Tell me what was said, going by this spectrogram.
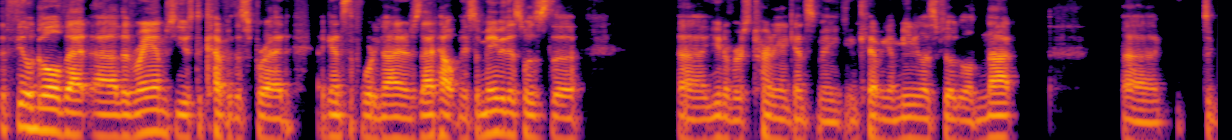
the field goal that uh, the Rams used to cover the spread against the 49ers. That helped me. So maybe this was the uh, universe turning against me and having a meaningless field goal, not uh, to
